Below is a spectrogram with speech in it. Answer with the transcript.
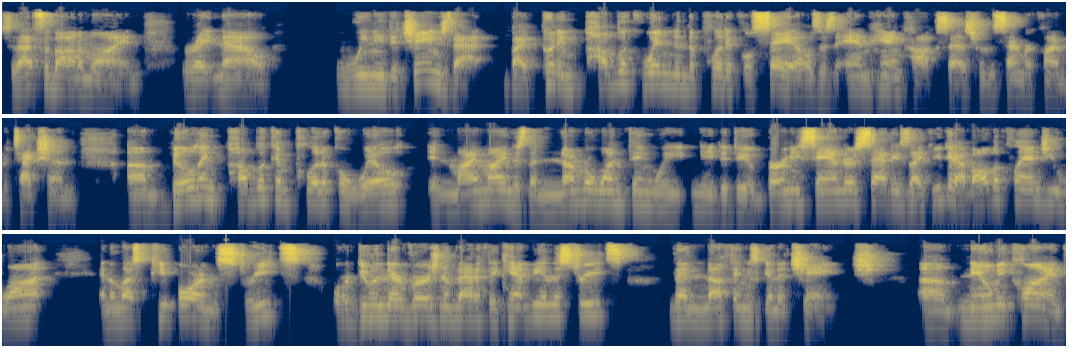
so that's the bottom line right now. We need to change that by putting public wind in the political sails, as Ann Hancock says from the Center for Climate Protection. Um, building public and political will, in my mind, is the number one thing we need to do. Bernie Sanders said, he's like, you could have all the plans you want, and unless people are in the streets or doing their version of that, if they can't be in the streets, then nothing's going to change. Um, Naomi Klein,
